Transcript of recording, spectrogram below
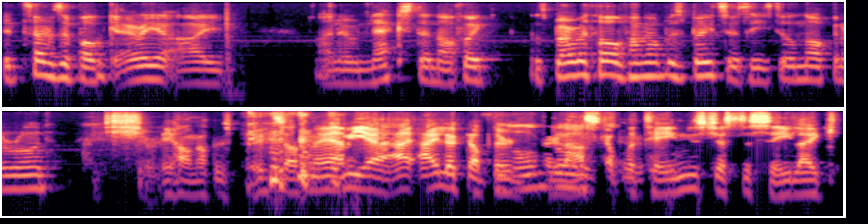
in terms of Bulgaria, I I know next to nothing. Has Berbatov hung up his boots? Is he still knocking around? I'm sure he hung up his boots, hasn't he? I mean, yeah, I, I looked up their, their last couple of teams just to see like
